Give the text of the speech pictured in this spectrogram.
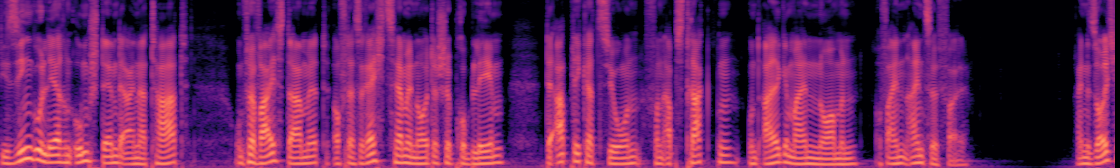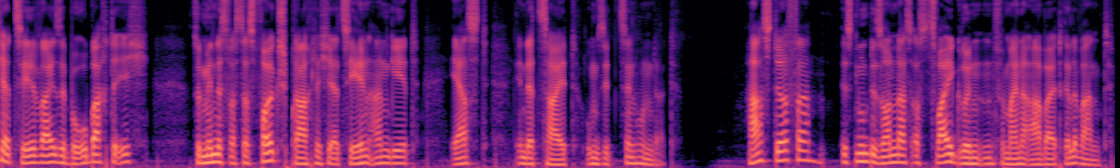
die singulären Umstände einer Tat und verweist damit auf das rechtshermeneutische Problem der Applikation von abstrakten und allgemeinen Normen auf einen Einzelfall. Eine solche Erzählweise beobachte ich, zumindest was das volkssprachliche Erzählen angeht, erst in der Zeit um 1700. Harsdörfer ist nun besonders aus zwei Gründen für meine Arbeit relevant.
